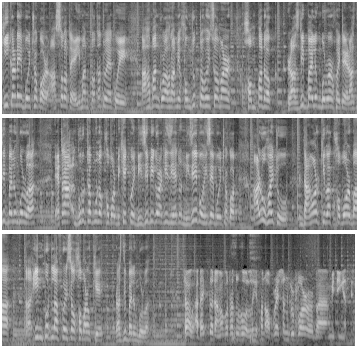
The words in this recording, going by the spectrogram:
কি কাৰণে এই বৈঠকৰ আচলতে ইমান ততাতৈয়াকৈ আহ্বান কৰা হ'ল আমি সংযুক্ত হৈছোঁ আমাৰ সম্পাদক ৰাজদীপ বাইলুং বৰুৱাৰ সৈতে। ৰাজদীপ বাইলুং বৰুৱা এটা গুৰুত্বপূৰ্ণ খবৰ বিশেষকৈ ডি জি পিগৰাকী যিহেতু নিজেই বহিছে বৈঠকত আৰু হয়তো ডাঙৰ কিবা খবৰ বা ইনপুট লাভ কৰিছে অসম আৰক্ষীয়ে। ৰাজদীপ বাইলুং বৰুৱা। চাওক আটাইতকৈ ডাঙৰ কথাটো হ'ল এইখন অপাৰেশ্যন গ্ৰুপৰ মিটিং আছিল।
